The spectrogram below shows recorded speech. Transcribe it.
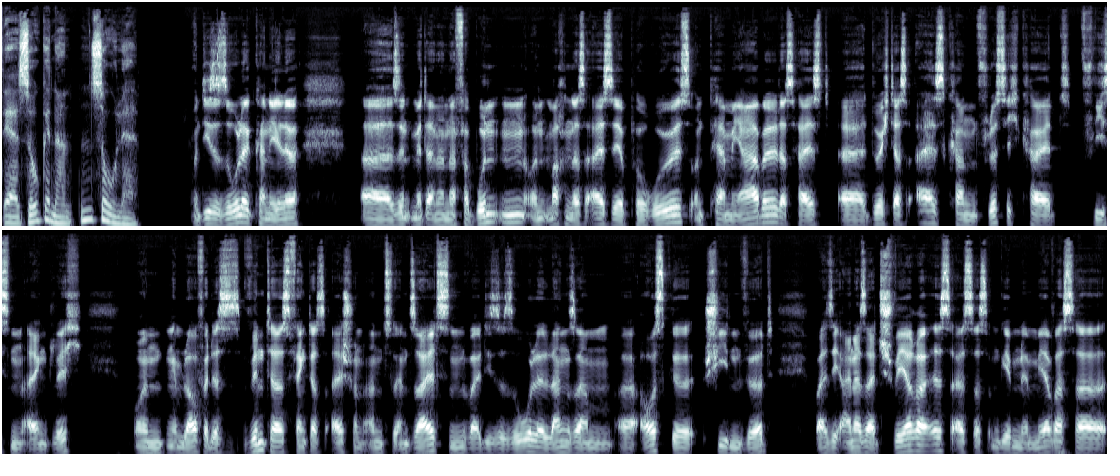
der sogenannten Sohle. Und diese Sohlekanäle äh, sind miteinander verbunden und machen das Eis sehr porös und permeabel. Das heißt, äh, durch das Eis kann Flüssigkeit fließen eigentlich. Und im Laufe des Winters fängt das Eis schon an zu entsalzen, weil diese Sohle langsam äh, ausgeschieden wird weil sie einerseits schwerer ist als das umgebende Meerwasser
